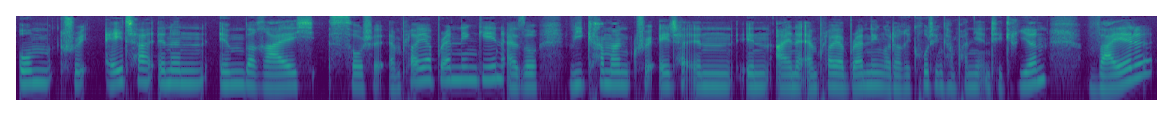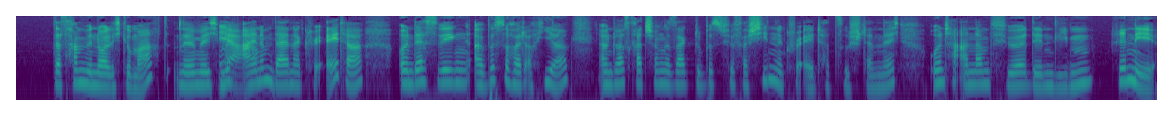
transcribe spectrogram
um CreatorInnen im Bereich Social Employer Branding gehen. Also wie kann man CreatorInnen in eine Employer Branding oder Recruiting-Kampagne integrieren? Weil das haben wir neulich gemacht, nämlich mit ja. einem deiner Creator. Und deswegen äh, bist du heute auch hier. Und du hast gerade schon gesagt, du bist für verschiedene Creator zuständig, unter anderem für den lieben René.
